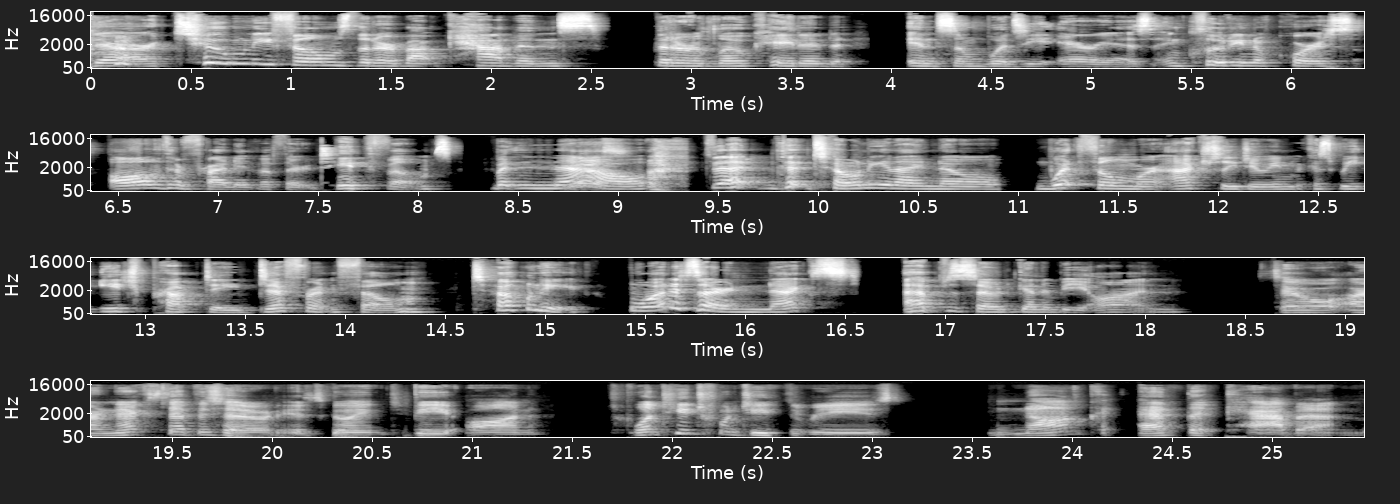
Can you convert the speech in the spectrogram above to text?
there are too many films that are about cabins that are located in some woodsy areas, including, of course, all the Friday the 13th films. But now yes. that, that Toni and I know what film we're actually doing because we each prepped a different film, Toni, what is our next episode going to be on? So, our next episode is going to be on 2023's Knock at the Cabin.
